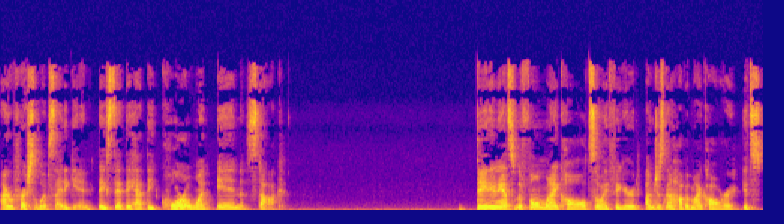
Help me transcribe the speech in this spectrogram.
I refreshed the website again. They said they had the Coral one in stock. They didn't answer the phone when I called, so I figured I'm just gonna hop in my car. It's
